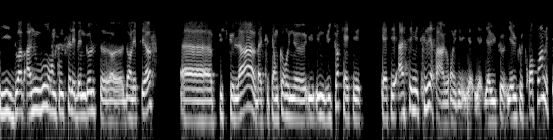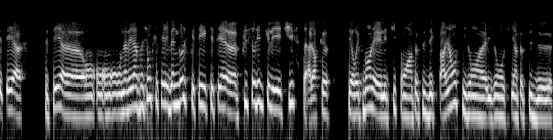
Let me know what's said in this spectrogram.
s'ils doivent à nouveau rencontrer les Bengals euh, dans les playoffs, euh, puisque là, bah, c'était encore une, une victoire qui a été qui a été assez maîtrisée. Enfin, bon, il y a, eu que y a eu que trois points, mais c'était euh, c'était euh, on, avait l'impression que c'était les Bengals qui étaient qui étaient plus solides que les Chiefs, alors que théoriquement les, Chiefs ont un peu plus d'expérience, ils ont ils ont aussi un peu plus de,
